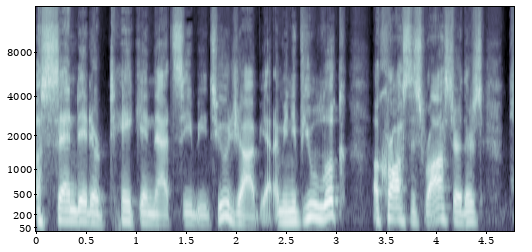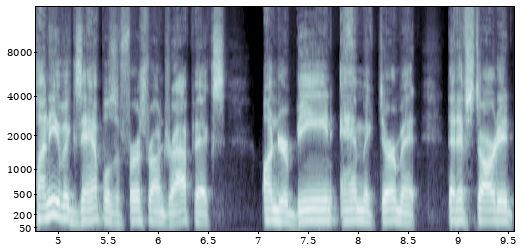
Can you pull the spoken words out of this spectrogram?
ascended or taken that CB2 job yet? I mean, if you look across this roster, there's plenty of examples of first round draft picks under Beane and McDermott that have started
